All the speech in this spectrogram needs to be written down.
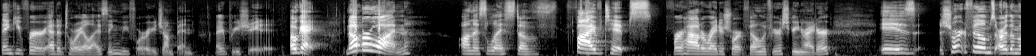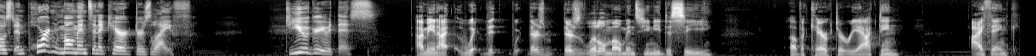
Thank you for editorializing before we jump in. I appreciate it. Okay. Number one on this list of five tips for how to write a short film if you're a screenwriter is short films are the most important moments in a character's life. Do you agree with this? I mean, I w- th- w- there's there's little moments you need to see of a character reacting. I think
